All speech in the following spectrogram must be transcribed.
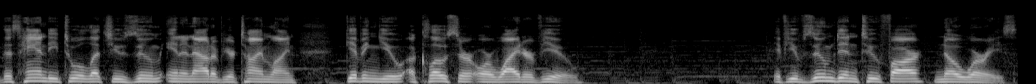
This handy tool lets you zoom in and out of your timeline, giving you a closer or wider view. If you've zoomed in too far, no worries.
